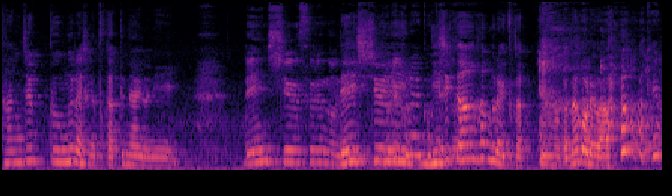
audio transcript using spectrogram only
30分ぐらいしか使ってないのに練習するのに練習にどれくらいかけた？2時間半ぐらい使ってるのかなこれは。結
